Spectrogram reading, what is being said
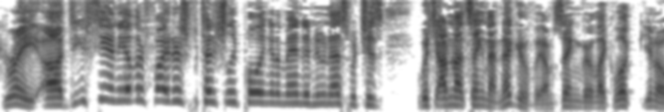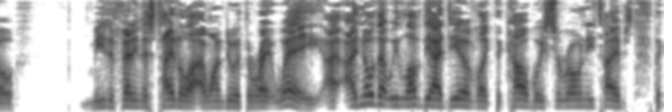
great. Uh, do you see any other fighters potentially pulling an Amanda Nunes? Which is, which I'm not saying that negatively. I'm saying they're like, look, you know, me defending this title, I want to do it the right way. I, I know that we love the idea of like the cowboy Cerrone types, the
